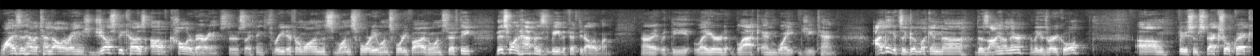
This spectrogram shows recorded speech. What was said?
Why does it have a $10 range? Just because of color variance. There's, I think, three different ones. One's 40, one's 45, and one's 50. This one happens to be the $50 one. All right, with the layered black and white G10. I think it's a good looking uh, design on there. I think it's very cool. Um, give you some specs real quick.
